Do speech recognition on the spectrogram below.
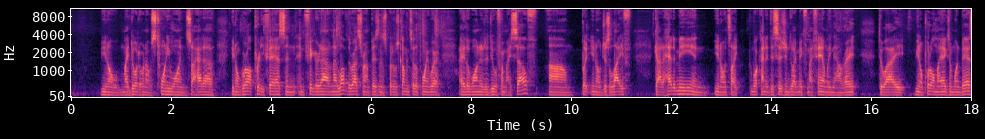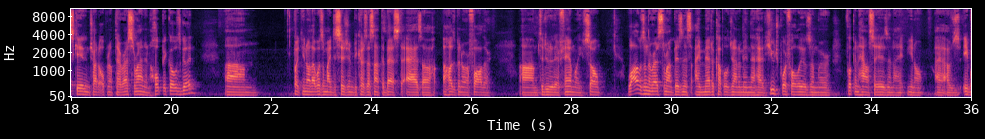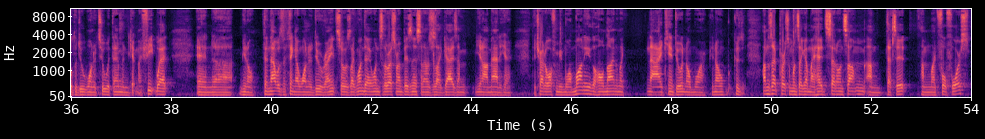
you know, my daughter when I was 21, so I had to, you know, grow up pretty fast and, and figure it out. And I love the restaurant business, but it was coming to the point where I either wanted to do it for myself, um, but, you know, just life got ahead of me, and, you know, it's like, what kind of decision do I make for my family now, right? Do I, you know, put all my eggs in one basket and try to open up that restaurant and hope it goes good? Um, but you know that wasn't my decision because that's not the best as a, a husband or a father um, to do to their family. So while I was in the restaurant business, I met a couple of gentlemen that had huge portfolios and were flipping houses, and I, you know, I, I was able to do one or two with them and get my feet wet. And, uh, you know, then that was the thing I wanted to do, right? So it was like one day I went into the restaurant business and I was just like, guys, I'm, you know, I'm out of here. They tried to offer me more money, the whole nine. I'm like, nah, I can't do it no more, you know, because I'm the type of person, once I got my head set on something, um, that's it. I'm like full force.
